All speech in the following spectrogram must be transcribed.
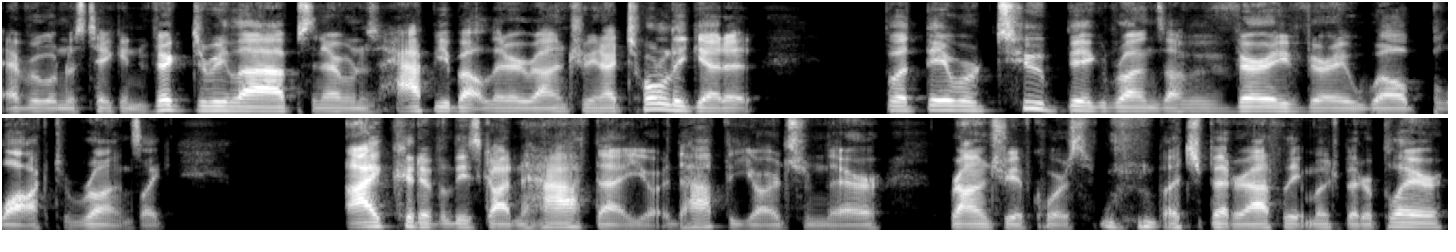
everyone was taking victory laps and everyone was happy about Larry Rountree. And I totally get it. But they were two big runs off of very, very well blocked runs. Like I could have at least gotten half that yard, half the yards from there. Rountree, of course, much better athlete, much better player.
